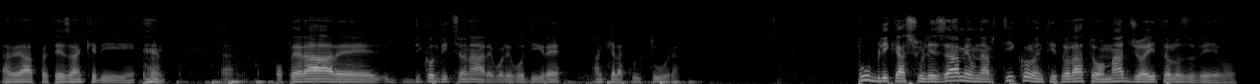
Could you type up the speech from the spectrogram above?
aveva la pretesa anche di eh, operare, di condizionare, volevo dire, anche la cultura. Pubblica sull'esame un articolo intitolato Omaggio a Italo Svevo,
